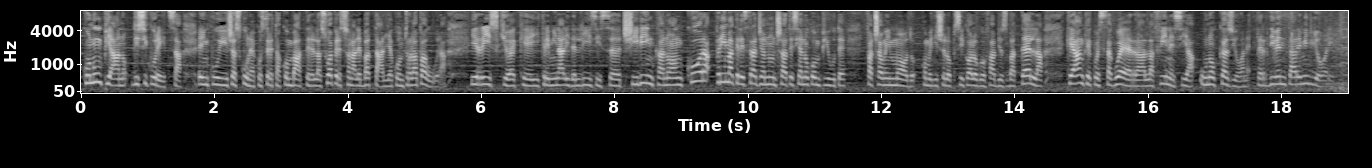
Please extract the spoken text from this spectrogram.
con un piano di sicurezza e in cui ciascuno è costretto a combattere la sua personale battaglia contro la paura. Il rischio è che i criminali dell'ISIS ci vincano ancora prima che le stragi annunciate siano compiute. Facciamo in modo, come dice lo psicologo Fabio Sbattella, che anche questa guerra alla fine sia un'occasione per diventare migliori.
